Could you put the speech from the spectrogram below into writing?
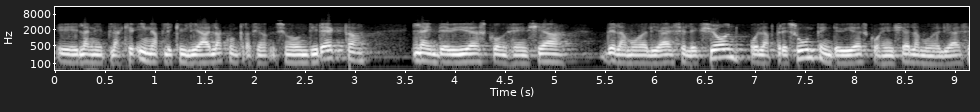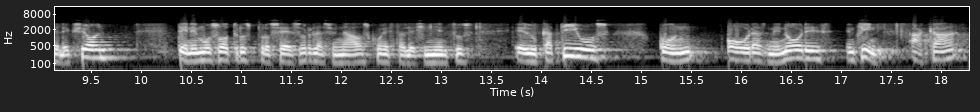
eh, la inaplicabilidad de la contratación directa, la indebida escogencia de la modalidad de selección o la presunta indebida escogencia de la modalidad de selección. Tenemos otros procesos relacionados con establecimientos educativos, con obras menores, en fin, acá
